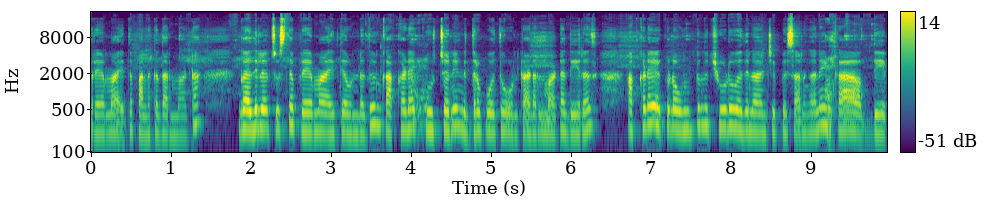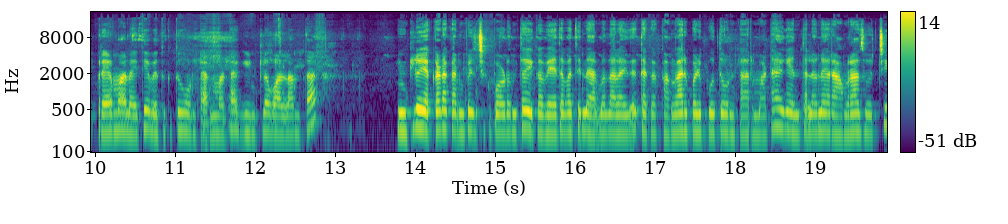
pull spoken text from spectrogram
ప్రేమ అయితే పలకదనమాట గదిలో చూస్తే ప్రేమ అయితే ఉండదు. ఇంకా అక్కడే కూర్చొని నిద్రపోతూ ఉంటాడనమాట ధీరజ్. అక్కడే ఎక్కడ ఉంటుంది చూడు వదిన అని చెప్పేసి అనగానే ఇంకా దే ప్రేమ అయితే వెతుకుతూ ఉంటారనమాట ఇంట్లో వాళ్ళంతా. ఇంట్లో ఎక్కడ కనిపించకపోవడంతో ఇక వేదవతి నర్మదాలు అయితే తెగ కంగారు పడిపోతూ ఉంటారన్నమాట. ఇక ఇంతలోనే రామరాజు వచ్చి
